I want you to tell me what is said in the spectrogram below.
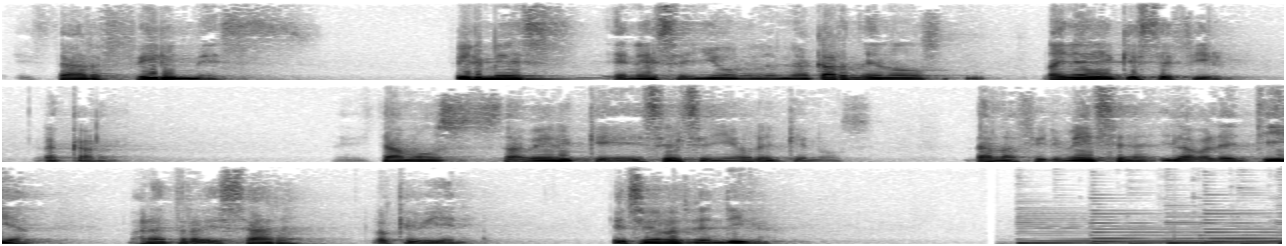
estar firmes, firmes en el Señor. En la carne no, no hay nadie que esté firme, la carne. Necesitamos saber que es el Señor el que nos da la firmeza y la valentía para atravesar lo que viene. Que el Señor los bendiga.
